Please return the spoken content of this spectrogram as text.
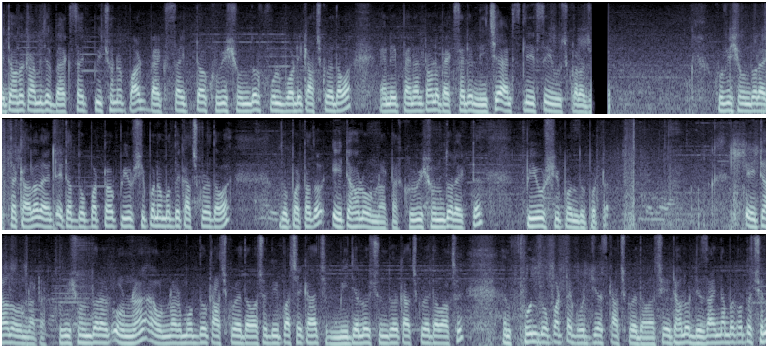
এটা হলো কামিজের ব্যাক সাইড পিছনের পার্ট ব্যাক সাইডটা খুবই সুন্দর ফুল বডি কাজ করে দেওয়া। অ্যান্ড এই প্যানেলটা হলো ব্যাক সাইডের নিচে অ্যান্ড স্লিভসে ইউজ করার জন্য। খুবই সুন্দর একটা কালার অ্যান্ড এটা দোপাট্টাও পিওর শিপনের মধ্যে কাজ করে দেওয়া। দোপাট্টা তো এইটা হলো ওড়নাটা। খুবই সুন্দর একটা পিওর শিপন দোপাট্টা। এইটা হলো ওড়নাটা। খুবই সুন্দর এক ওড়না। ওড়নার মধ্যেও কাজ করে দেওয়া আছে, দুই পাশে কাজ মিডেলও সুন্দর কাজ করে দেওয়া আছে ফুল দোপাট্টা গর্জিয়াস কাজ করে দেওয়া আছে। এটা হলো ডিজাইন নাম্বার কত ছিল?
